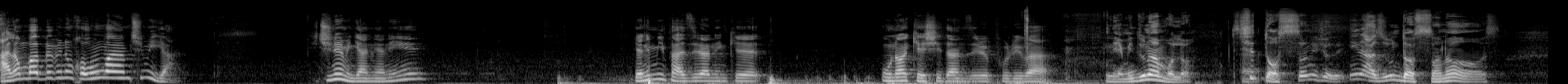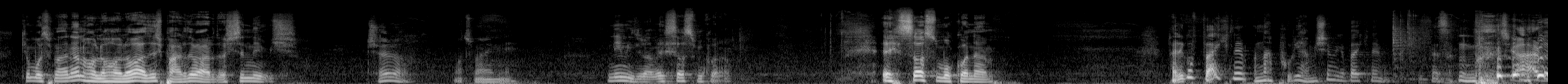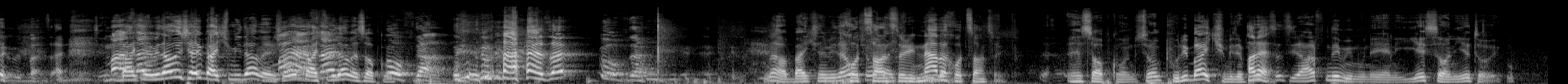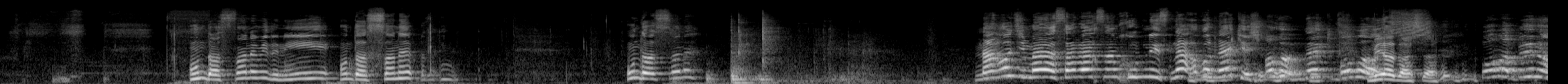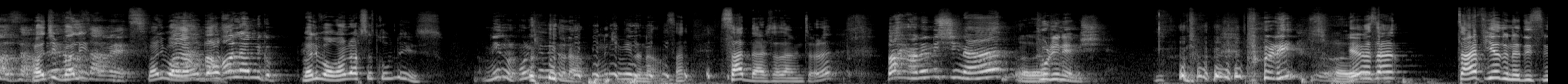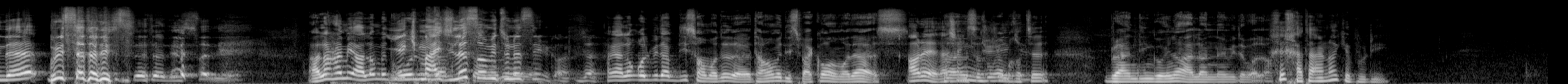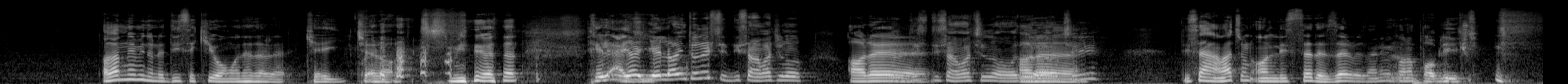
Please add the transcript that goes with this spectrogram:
الان باید ببینیم خب اون برم چی میگن؟ چی نمیگن یعنی؟ یعنی میپذیرن اینکه اونا کشیدن زیر پوری و نمی‌دونم والا. چه داستانی شده؟ این از اون داستان هاست که مطمئنا حالا حالا ازش پرده برداشته نمیشه. چرا؟ مطمئنی نمی‌دونم احساس می‌کنم. احساس می‌کنم. ولی گفت بک نمی نه پوری همیشه میگه بک نمی مثلا چه حرفی بود مثلا. من بک نمیدم شبیه بک میدمه شما بک میدم حساب کن. گفتم. من اصلا گفتم. نه بک نمیدم خود سانسوری نه به میدم خود سانسوری. حساب کن. چون پوری بک میده آره. اصلا زیر حرف نمیمونه یعنی یه ثانیه تو بگو. اون داستانه می‌دونی؟ اون داستانه اون داستانه نه حاجی من اصلا رقصم خوب نیست. نه آقا نکش. آقا نک بابا. میاد اصلا. بابا بنازم حاجی، ولی-. ولی واقعا رقص- حالم میگم ولی واقعا رقصت خوب نیست. می‌دونم اونی که می‌دونم اونی که می‌دونم. مثلا 100 درصد همینطوره و همه میشینن آره. پوری نمیشینه. پوری؟ آره. یه مثلا طرف یه دونه diss میده پوری سه تا diss. سه تا diss ت الان همین الان به یک مجلس رو می‌تونه سیر کنه جان. همین الان قول میدم diss آماده داره. تمام diss back ها آماده است. آره قشنگ اینجوریه به خاطر branding و اینا الان نمیده بالا. خیلی خطرناکه پوری. آدم نمی‌دونه diss کی آماده داره. کی؟ چرا؟ می‌دونن. خیلی یه- یه عجیب line تو داشتی. diss همتون رو diss آره diss همتون رو آماده آره. دارن چی؟ diss همتون unlisted زر بزنی می‌کنم public.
